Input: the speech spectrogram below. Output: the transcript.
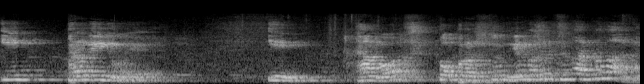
i promieniuje. I ta moc po prostu nie może być zmarnowana.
